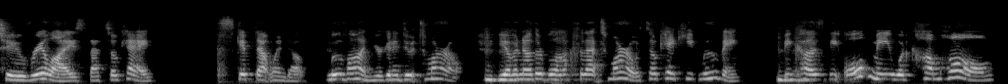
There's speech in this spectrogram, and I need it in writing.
to realize that's okay. Skip that window, move on. You're going to do it tomorrow. Mm-hmm. You have another block for that tomorrow. It's okay. Keep moving. Mm-hmm. Because the old me would come home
